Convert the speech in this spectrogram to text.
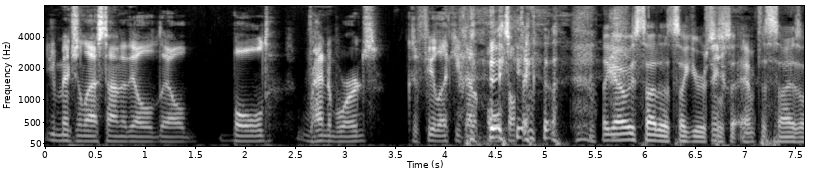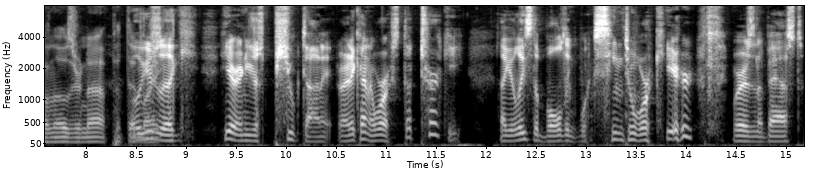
you mentioned last time that they'll they'll bold random words because I feel like you got to bold something. like I always thought it's like you were supposed to emphasize on those or not, but then well, like, usually like here, and you just puked on it, right? It kind of works. The turkey, like at least the bolding seemed to work here, whereas in the past.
